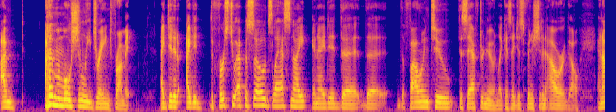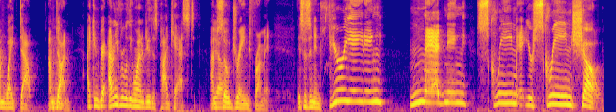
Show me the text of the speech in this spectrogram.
I'm I'm emotionally drained from it. I did it. I did the first two episodes last night, and I did the the the following two this afternoon. Like I said, I just finished it an hour ago, and I'm wiped out. I'm mm-hmm. done. I can. I don't even really want to do this podcast. I'm Yeah. so drained from it. This is an infuriating, maddening, scream at your screen show.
